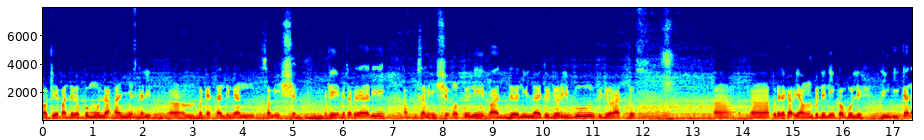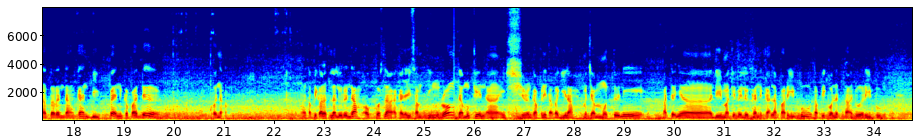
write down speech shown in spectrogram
Okey, pada permulaannya sekali tu um, Berkaitan dengan submission Okey, macam aku cakap tadi Aku submission motor ni pada nilai 7,700 uh, uh, Aku dah cakap yang benda ni kau boleh tinggikan atau rendahkan Depend kepada kau nak. Uh, tapi kalau terlalu rendah Of course lah akan jadi something wrong. Dan mungkin uh, insurance company tak bagilah. Macam motor ni Patutnya di market value kan dekat 8,000 Tapi kau letak 2,000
